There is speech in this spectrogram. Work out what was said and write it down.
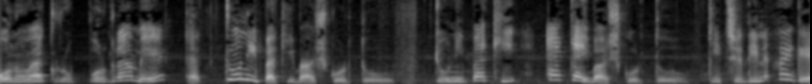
কোনো এক রূপপুর গ্রামে এক টুনি পাখি বাস করত। টুনি পাখি একাই বাস করত। কিছুদিন আগে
